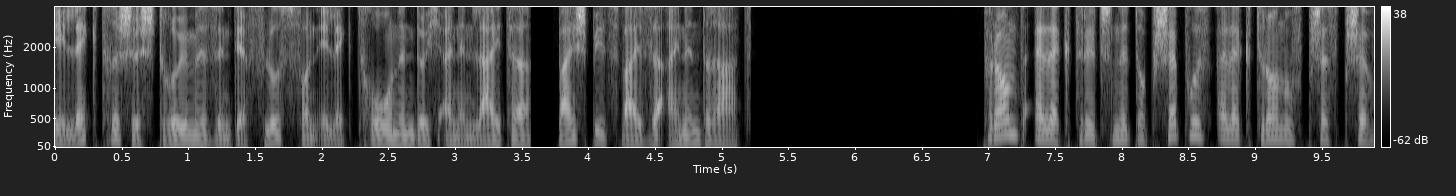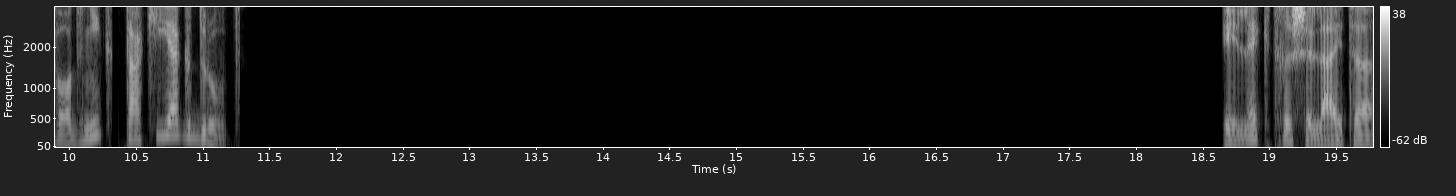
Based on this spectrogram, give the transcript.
Elektrische Ströme sind der Fluss von Elektronen durch einen Leiter, beispielsweise einen Draht. Prąd elektryczny to przepływ elektronów przez przewodnik, taki jak drut. Elektrische Leiter,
